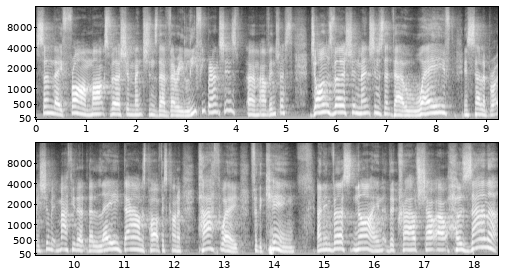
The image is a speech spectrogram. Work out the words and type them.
Sunday from. Mark's version mentions they're very leafy branches, um, out of interest. John's version mentions that they're waved in celebration. But Matthew, they're, they're laid down as part of this kind of pathway for the king. And in verse 9, the crowd shout out, Hosanna!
